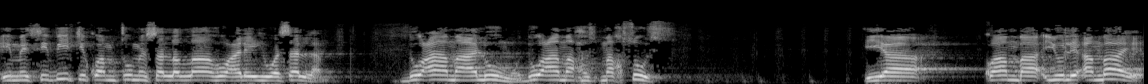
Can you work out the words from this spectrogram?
imethibiti kwa mtume sallallahu alayhi wasallam dua maalumu dua makhsus ya kwamba yule ambaye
